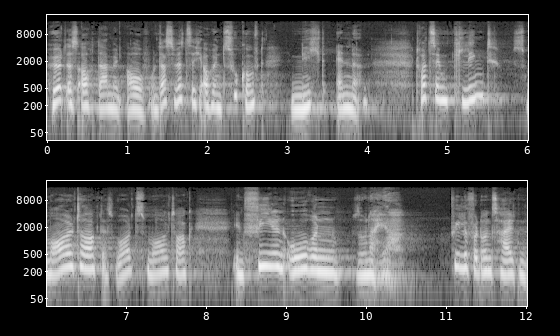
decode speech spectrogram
hört es auch damit auf. Und das wird sich auch in Zukunft nicht ändern. Trotzdem klingt Smalltalk, das Wort Smalltalk, in vielen Ohren so, naja, Viele von uns halten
